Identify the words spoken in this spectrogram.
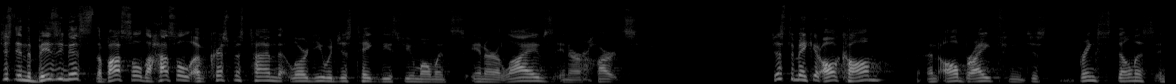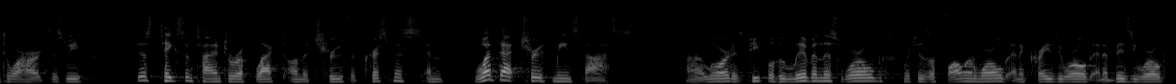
just in the busyness, the bustle, the hustle of Christmas time, that Lord, you would just take these few moments in our lives, in our hearts, just to make it all calm and all bright and just bring stillness into our hearts as we just take some time to reflect on the truth of Christmas and what that truth means to us. Uh, Lord, as people who live in this world, which is a fallen world and a crazy world and a busy world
